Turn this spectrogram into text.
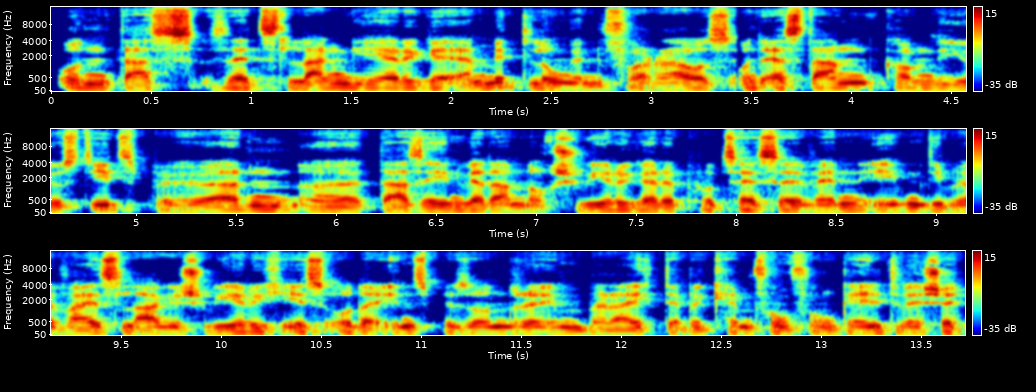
Und das setzt langjährige Ermittlungen voraus. Und erst dann kommen die Justizbehörden. Äh, da sehen wir dann noch schwierigere Prozesse, wenn eben die Beweislage schwierig ist oder insbesondere im Bereich der Bekämpfung von Geldwäsche,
